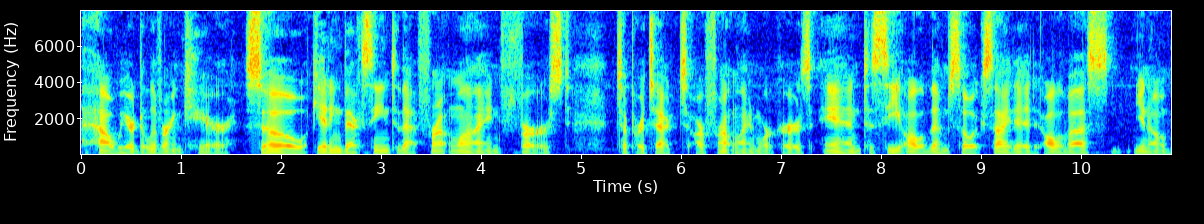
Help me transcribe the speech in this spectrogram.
how we are delivering care. So, getting vaccine to that front line first to protect our frontline workers and to see all of them so excited, all of us, you know,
